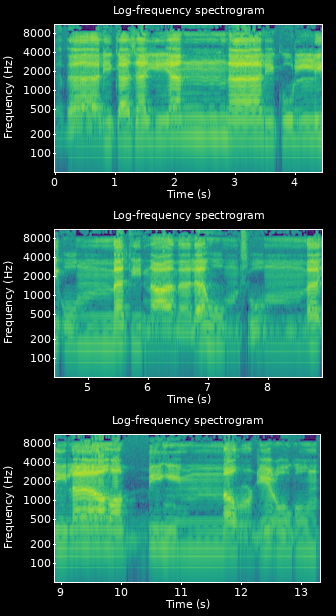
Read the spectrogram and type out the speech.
كذلك زينا لكل أمة عملهم ثم إلى ربهم مرجعهم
